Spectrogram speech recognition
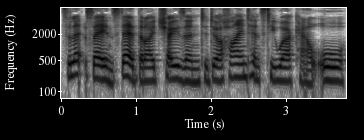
So let's say instead that I'd chosen to do a high intensity workout or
